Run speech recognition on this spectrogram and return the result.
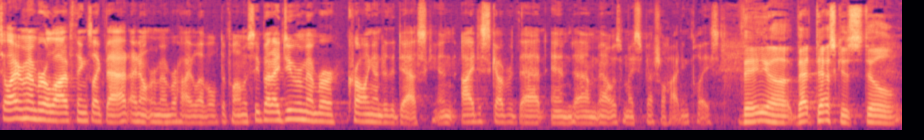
so I remember a lot of things like that. I don't remember high level diplomacy, but I do remember crawling under the desk, and I discovered that, and um, that was my special hiding place. They uh, that desk is still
